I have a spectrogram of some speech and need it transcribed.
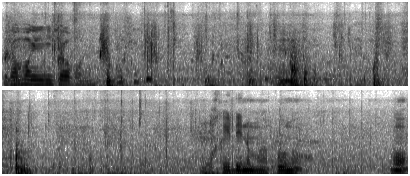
Ikaw magiging show ko. Ang Laki din ng mga puno. Oh.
